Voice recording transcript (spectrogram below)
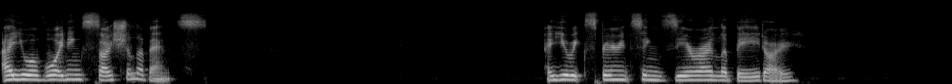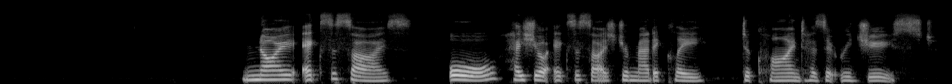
Are you avoiding social events? Are you experiencing zero libido? No exercise, or has your exercise dramatically declined? Has it reduced?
